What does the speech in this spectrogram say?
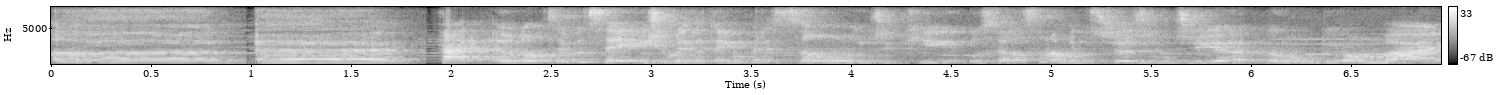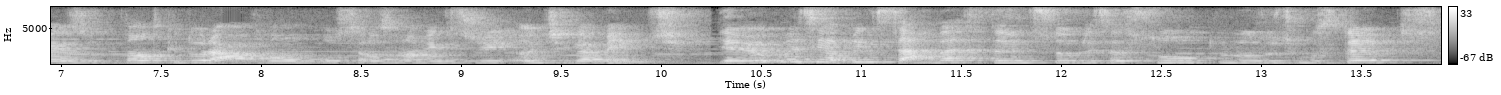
Ah, ah, cara, eu não sei vocês, mas eu tenho a impressão de que os relacionamentos de hoje em dia não duram mais o tanto que duravam os relacionamentos de antigamente. E aí eu comecei a pensar bastante sobre esse assunto nos últimos tempos.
